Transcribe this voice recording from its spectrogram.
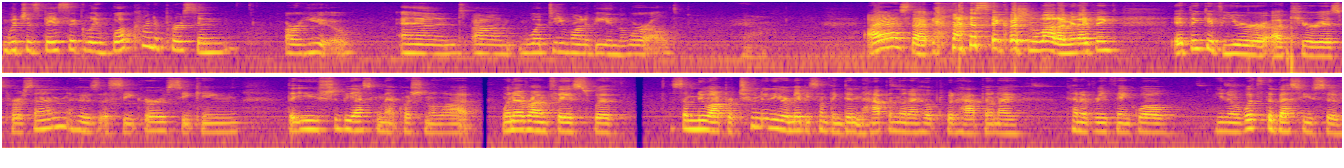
which is basically what kind of person are you, and um, what do you want to be in the world? Yeah, I ask that I ask that question a lot. I mean, I think I think if you're a curious person who's a seeker seeking that you should be asking that question a lot. Whenever I'm faced with some new opportunity or maybe something didn't happen that I hoped would happen, I kind of rethink, well, you know, what's the best use of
